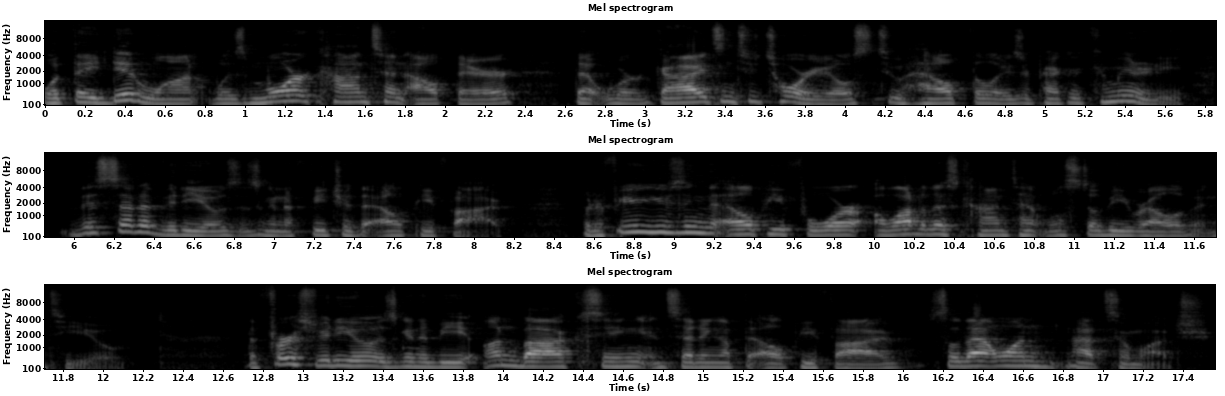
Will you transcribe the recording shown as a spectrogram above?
What they did want was more content out there that were guides and tutorials to help the LaserPecker community. This set of videos is gonna feature the LP5, but if you're using the LP4, a lot of this content will still be relevant to you. The first video is gonna be unboxing and setting up the LP5, so that one, not so much.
